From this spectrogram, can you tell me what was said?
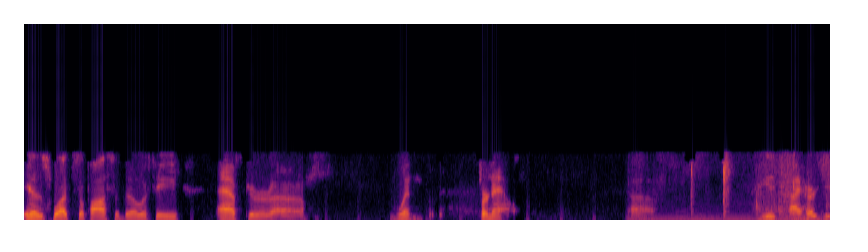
is what's the possibility after uh, when for now. Uh, you, I heard you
